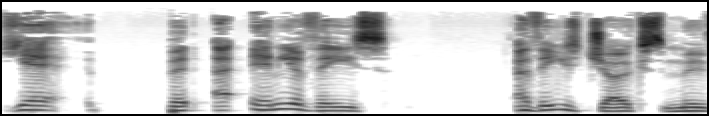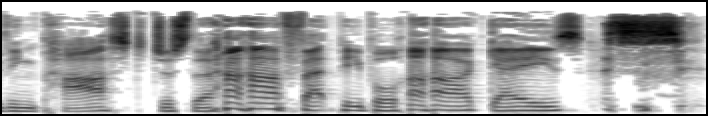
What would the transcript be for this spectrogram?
yeah, but are any of these are these jokes moving past just the haha fat people, haha gays?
